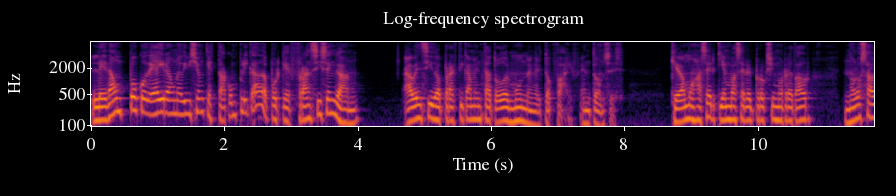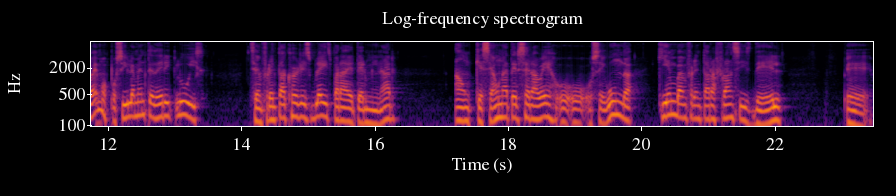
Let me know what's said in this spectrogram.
le da un poco de aire a una división que está complicada porque Francis Ngannou ha vencido prácticamente a todo el mundo en el top 5. Entonces, ¿qué vamos a hacer? ¿Quién va a ser el próximo retador? No lo sabemos. Posiblemente Derek Lewis se enfrenta a Curtis Blades para determinar, aunque sea una tercera vez o, segunda, quién va a enfrentar a Francis de él eh,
